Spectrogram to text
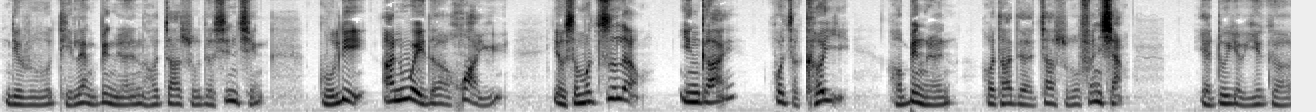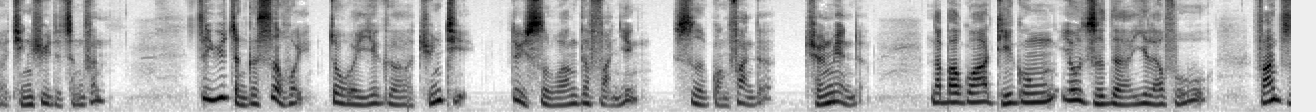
例如体谅病人和家属的心情、鼓励安慰的话语，有什么资料应该或者可以和病人和他的家属分享，也都有一个情绪的成分。至于整个社会作为一个群体对死亡的反应是广泛的、全面的，那包括提供优质的医疗服务。防止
